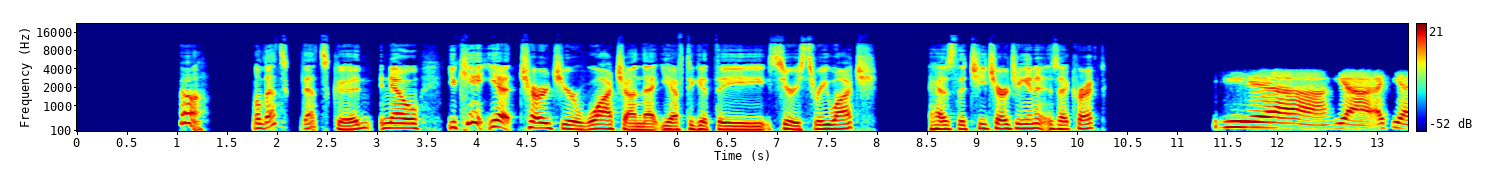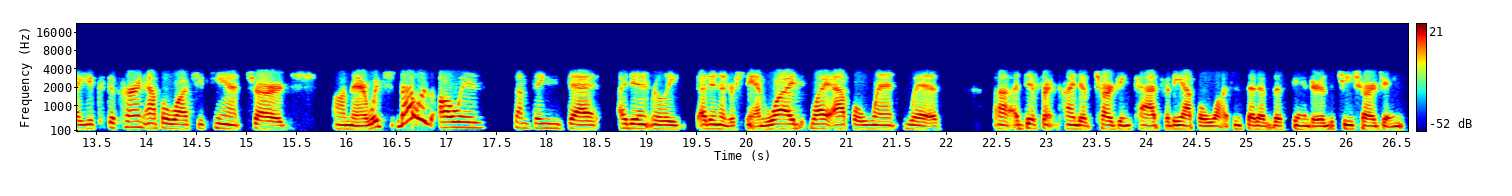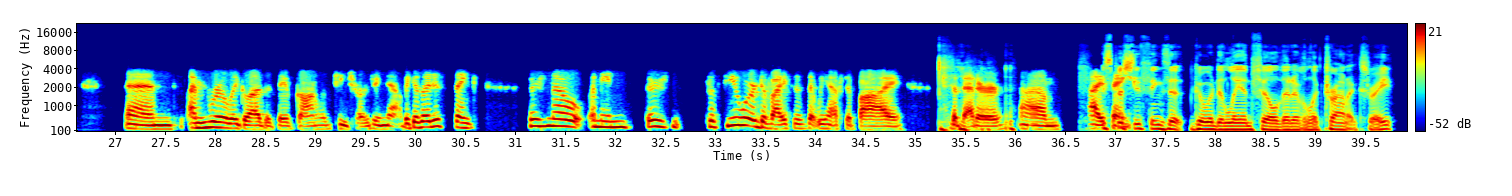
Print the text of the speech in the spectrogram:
Huh. Well, that's that's good. Now you can't yet charge your watch on that. You have to get the Series Three watch. Has the Qi charging in it. Is that correct? Yeah, yeah, yeah. You the current Apple Watch you can't charge on there, which that was always something that I didn't really I didn't understand why why Apple went with uh, a different kind of charging pad for the Apple Watch instead of the standard the Qi charging. And I'm really glad that they've gone with Qi charging now because I just think there's no, I mean, there's the fewer devices that we have to buy, the better. Um, I Especially think. things that go into landfill that have electronics, right?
